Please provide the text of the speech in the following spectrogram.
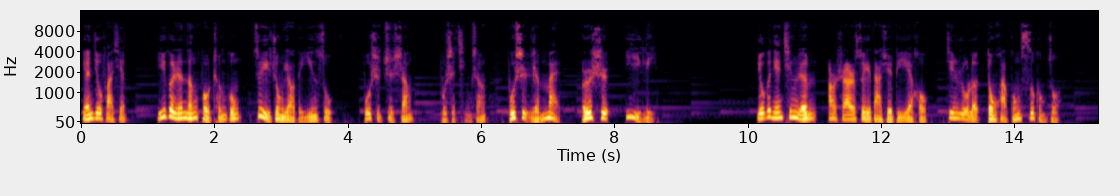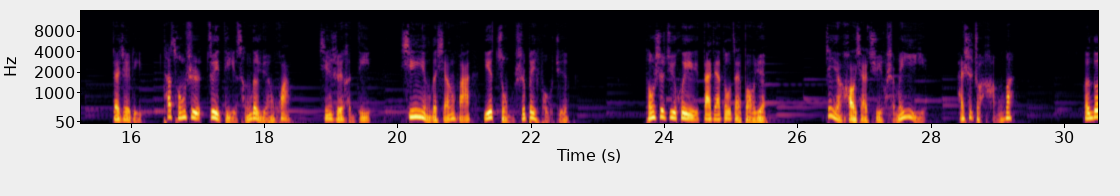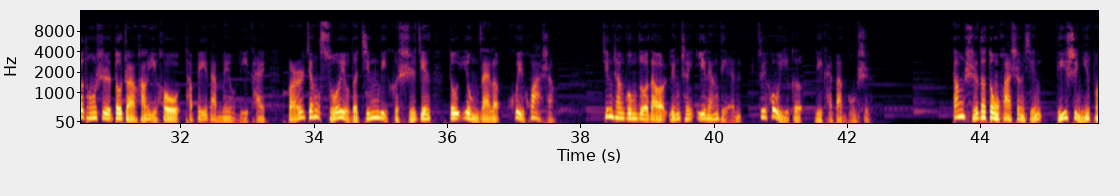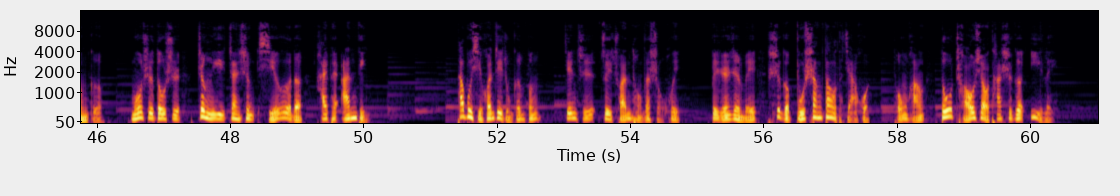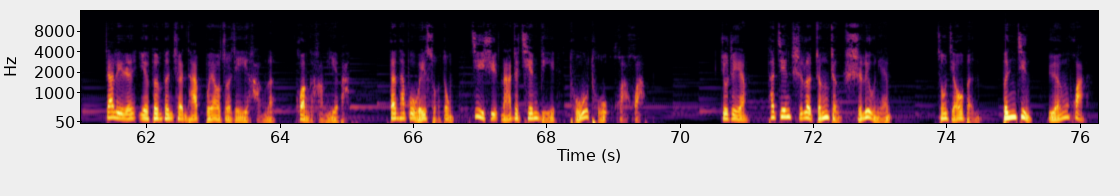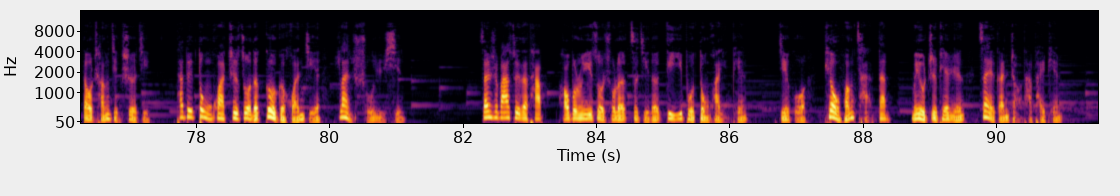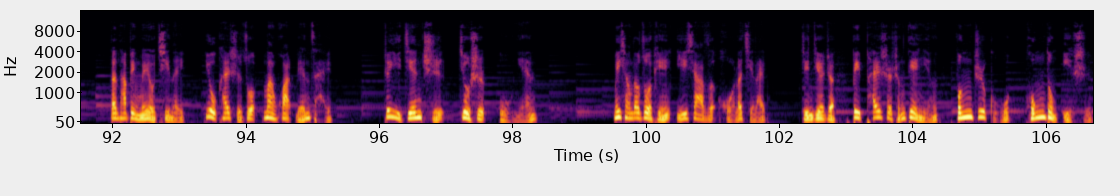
研究发现，一个人能否成功最重要的因素，不是智商，不是情商，不是人脉，而是毅力。有个年轻人，二十二岁大学毕业后，进入了动画公司工作，在这里。他从事最底层的原画，薪水很低，新颖的想法也总是被否决。同事聚会，大家都在抱怨：这样耗下去有什么意义？还是转行吧。很多同事都转行以后，他非但没有离开，反而将所有的精力和时间都用在了绘画上，经常工作到凌晨一两点，最后一个离开办公室。当时的动画盛行迪士尼风格。模式都是正义战胜邪恶的 Happy Ending。他不喜欢这种跟风，坚持最传统的手绘，被人认为是个不上道的家伙，同行都嘲笑他是个异类。家里人也纷纷劝他不要做这一行了，换个行业吧。但他不为所动，继续拿着铅笔涂涂画画。就这样，他坚持了整整十六年，从脚本、分镜、原画。到场景设计，他对动画制作的各个环节烂熟于心。三十八岁的他好不容易做出了自己的第一部动画影片，结果票房惨淡，没有制片人再敢找他拍片。但他并没有气馁，又开始做漫画连载，这一坚持就是五年。没想到作品一下子火了起来，紧接着被拍摄成电影。风之谷轰动一时。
